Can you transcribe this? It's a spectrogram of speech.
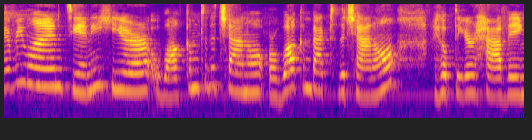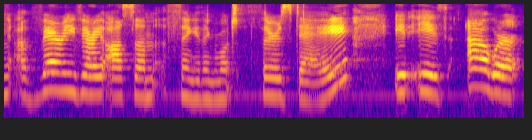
everyone, Dani here. Welcome to the channel or welcome back to the channel. I hope that you're having a very, very awesome Thank you, thank you very much Thursday. It is our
